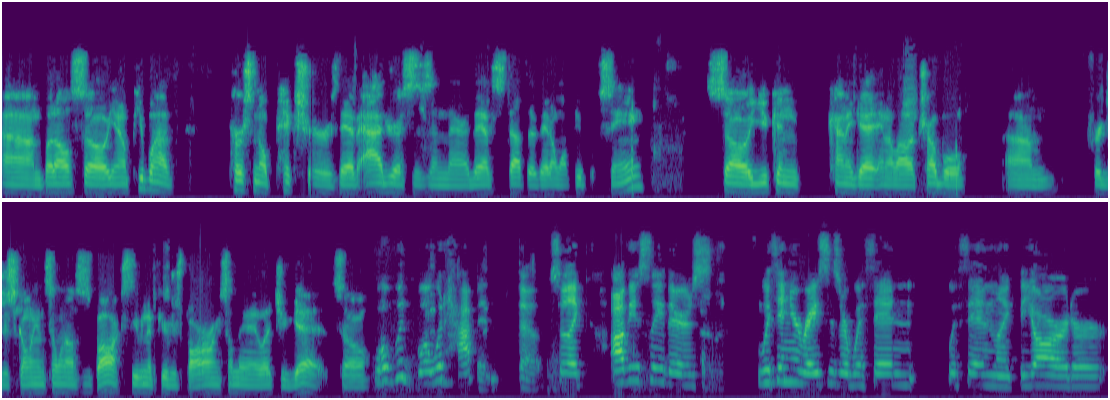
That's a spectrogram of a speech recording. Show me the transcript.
Um, but also, you know, people have personal pictures, they have addresses in there, they have stuff that they don't want people seeing. So you can kind of get in a lot of trouble um, for just going in someone else's box, even if you're just borrowing something they let you get. So what would what would happen though? So like obviously there's within your races or within within like the yard or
